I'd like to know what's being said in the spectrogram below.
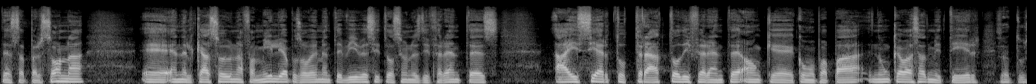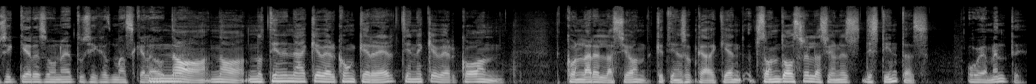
de esa persona. Eh, en el caso de una familia, pues obviamente vive situaciones diferentes. Hay cierto trato diferente, aunque como papá nunca vas a admitir. O sea, tú sí quieres a una de tus hijas más que a la otra. No, no, no tiene nada que ver con querer, tiene que ver con, con la relación que tienes con cada quien. Son dos relaciones distintas. Obviamente,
